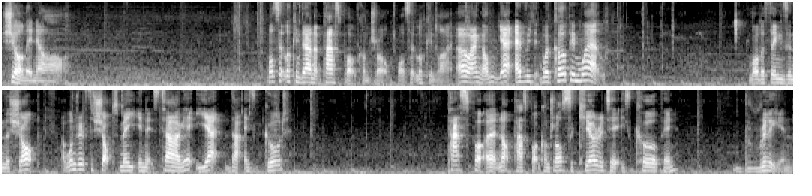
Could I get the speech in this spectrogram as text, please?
Surely not. What's it looking down at passport control? What's it looking like? Oh, hang on. Yeah, everything. We're coping well. A lot of things in the shop. I wonder if the shop's meeting its target. Yeah, that is good. Passport, uh, not passport control, security is coping. Brilliant.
